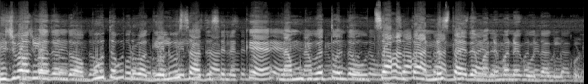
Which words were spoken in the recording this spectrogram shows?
ನಿಜವಾಗ್ಲೂ ಇದೊಂದು ಅಭೂತಪೂರ್ವ ಗೆಲುವು ಸಾಧಿಸಲಿಕ್ಕೆ ನಮ್ಗೆ ಇವತ್ತೊಂದು ಉತ್ಸಾಹ ಅಂತ ಅನ್ನಿಸ್ತಾ ಇದೆ ಮನೆ ಮನೆಗೆ ಹೋದಾಗ್ಲೂ ಕೂಡ.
